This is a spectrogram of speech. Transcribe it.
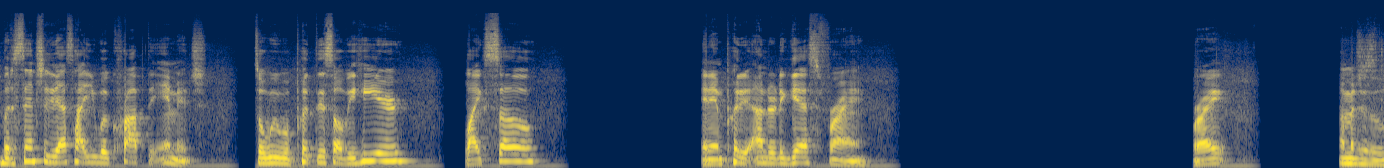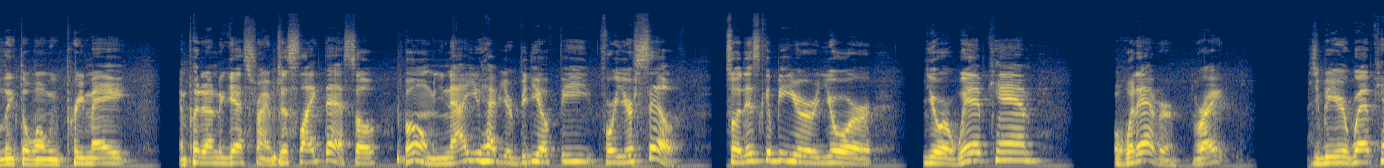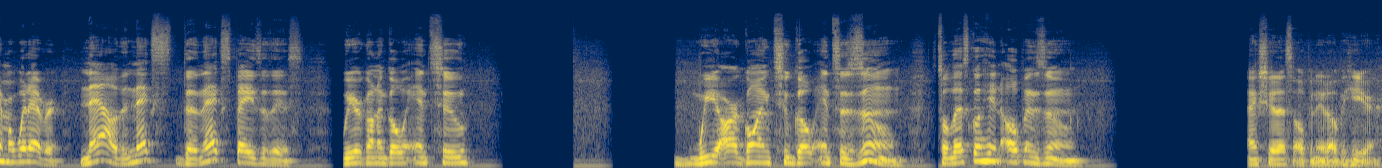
But essentially that's how you would crop the image. So we will put this over here like so and then put it under the guest frame. Right? I'm gonna just delete the one we pre-made and put it under guest frame just like that. So boom, now you have your video feed for yourself. So this could be your your your webcam or whatever, right? It be your webcam or whatever. Now the next the next phase of this, we are gonna go into we are going to go into Zoom. So let's go ahead and open Zoom. Actually, let's open it over here.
